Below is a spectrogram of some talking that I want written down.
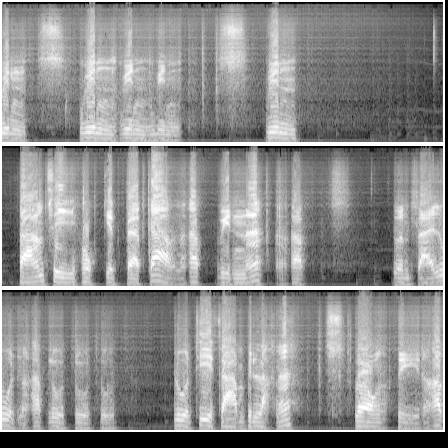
วิน วิน วิน วิน วินสามสี่หกเจ็ดแปดเก้านะครับ วินนะนะครับ ส่วนสายรูดนะครับรูดรูดรูดรูดที่สามเป็นหลักนะรองสี่นะครับ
